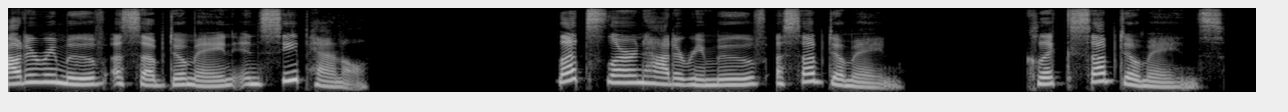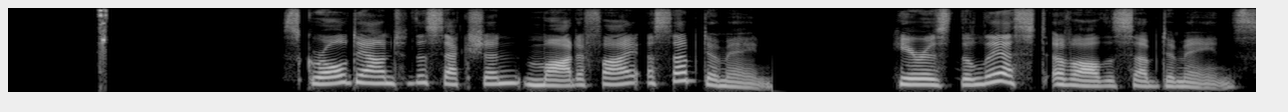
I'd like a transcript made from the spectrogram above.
How to remove a subdomain in cPanel. Let's learn how to remove a subdomain. Click Subdomains. Scroll down to the section Modify a subdomain. Here is the list of all the subdomains.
